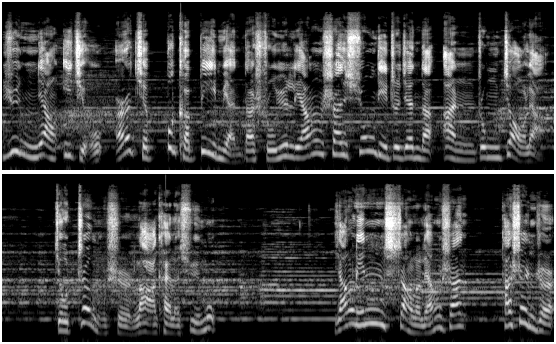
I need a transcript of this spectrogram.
酝酿已久，而且不可避免的属于梁山兄弟之间的暗中较量，就正式拉开了序幕。杨林上了梁山，他甚至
